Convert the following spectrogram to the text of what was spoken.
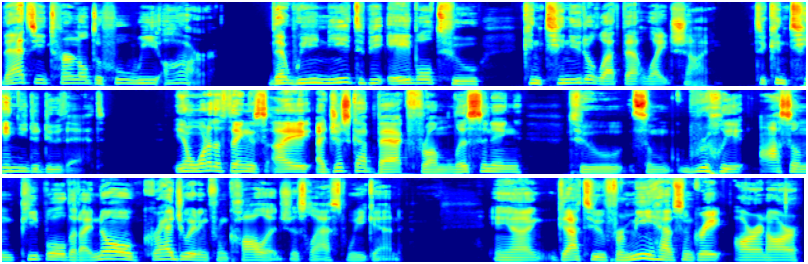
that's eternal to who we are. That we need to be able to continue to let that light shine, to continue to do that. You know, one of the things I, I just got back from listening to some really awesome people that I know graduating from college this last weekend and got to for me have some great R&R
